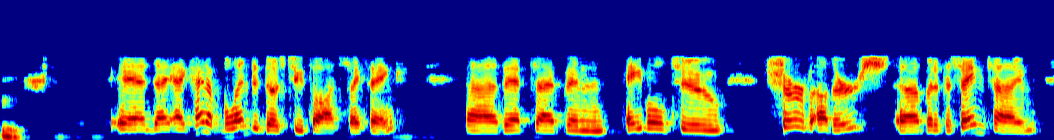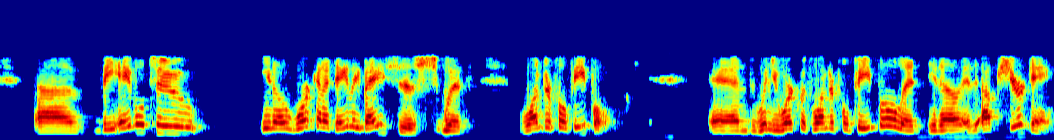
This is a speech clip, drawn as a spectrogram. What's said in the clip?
Hmm. And I, I kind of blended those two thoughts, I think, uh, that I've been able to serve others, uh, but at the same time, uh, be able to, you know, work on a daily basis with wonderful people. And when you work with wonderful people, it, you know, it ups your game.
